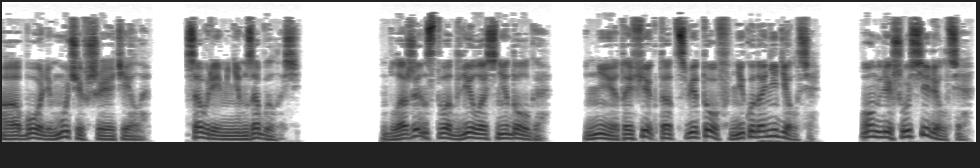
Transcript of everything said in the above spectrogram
а боль, мучившая тело, со временем забылась. Блаженство длилось недолго. Нет, эффект от цветов никуда не делся. Он лишь усилился,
